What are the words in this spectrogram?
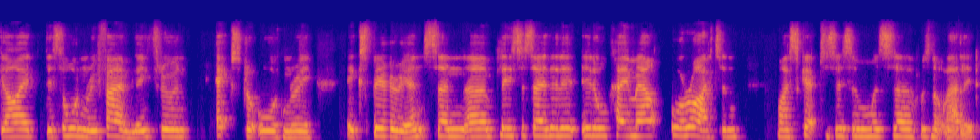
guide this ordinary family through an extraordinary experience. And I'm um, pleased to say that it, it all came out all right. And my skepticism was uh, was not valid.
